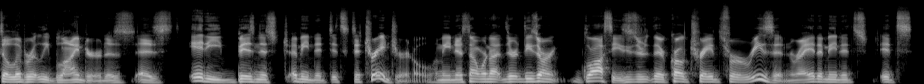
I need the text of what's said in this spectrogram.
deliberately blindered as as any business. I mean, it, it's the trade journal. I mean, it's not we're not these aren't glossies. These are they're called trades for a reason, right? I mean, it's it's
